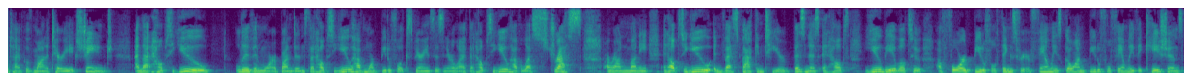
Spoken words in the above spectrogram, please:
type of monetary exchange. And that helps you live in more abundance, that helps you have more beautiful experiences in your life, that helps you have less stress around money. It helps you invest back into your business. It helps you be able to afford beautiful things for your families, go on beautiful family vacations,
